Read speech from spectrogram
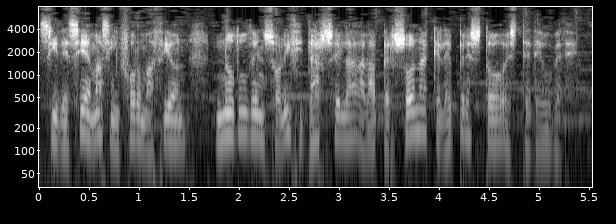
Si desea más información, no duden en solicitársela a la persona que le prestó este DVD.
